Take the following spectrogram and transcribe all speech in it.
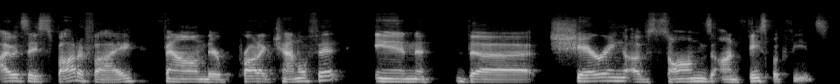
I would say Spotify found their product channel fit in the sharing of songs on Facebook feeds,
